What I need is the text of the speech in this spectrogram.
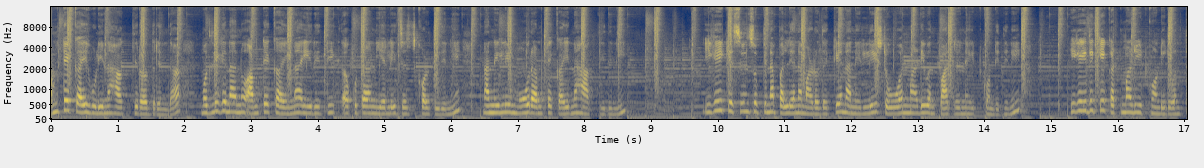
ಅಮಟೆಕಾಯಿ ಹುಳಿನ ಹಾಕ್ತಿರೋದ್ರಿಂದ ಮೊದಲಿಗೆ ನಾನು ಅಮಟೆಕಾಯಿನ ಈ ರೀತಿ ಕುಟಾಣಿಯಲ್ಲಿ ಜಜ್ಕೊಳ್ತಿದ್ದೀನಿ. ನಾನಿಲ್ಲಿ ಮೂರು ಅಮಟೆಕಾಯಿನ ಹಾಕ್ತಿದ್ದೀನಿ. ಈಗ ಈ ಕೆಸುವಿನ ಸೊಪ್ಪಿನ ಪಲ್ಯನ ಮಾಡೋದಕ್ಕೆ ನಾನಿಲ್ಲಿ ಸ್ಟವ್ ಆನ್ ಮಾಡಿ ಒಂದು ಪಾತ್ರೆನ ಇಟ್ಕೊಂಡಿದ್ದೀನಿ. ಈಗ ಇದಕ್ಕೆ ಕಟ್ ಮಾಡಿ ಇಟ್ಕೊಂಡಿರುವಂಥ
